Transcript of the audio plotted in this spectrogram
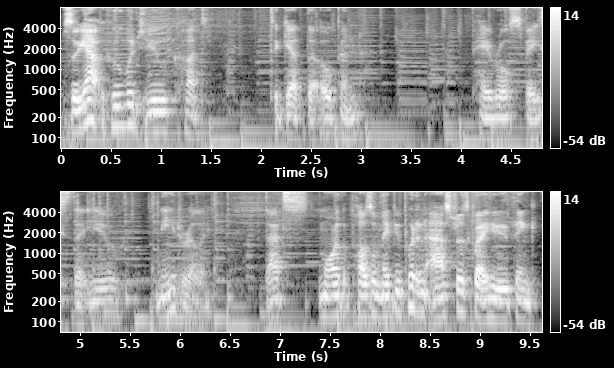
so yeah, who would you cut to get the open payroll space that you need, really. That's more the puzzle. Maybe put an asterisk by who you think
